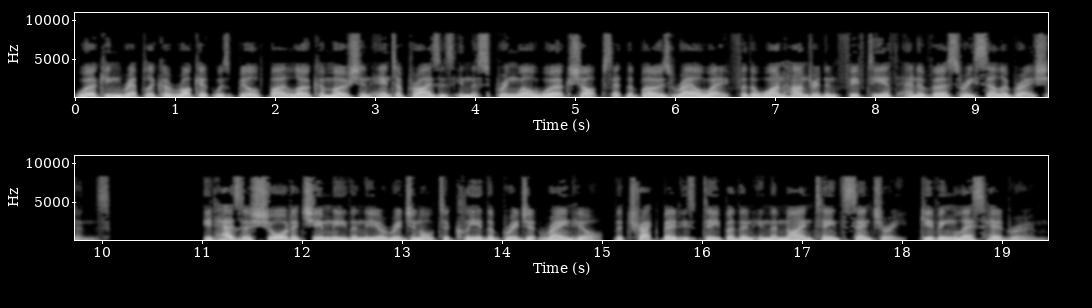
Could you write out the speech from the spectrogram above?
working replica rocket was built by Locomotion Enterprises in the Springwell workshops at the Bowes Railway for the 150th anniversary celebrations. It has a shorter chimney than the original to clear the bridge at Rainhill. The trackbed is deeper than in the 19th century, giving less headroom.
